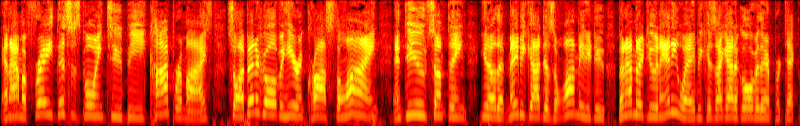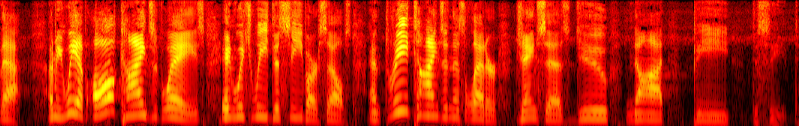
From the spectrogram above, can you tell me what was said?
and I'm afraid this is going to be compromised. So I better go over here and cross the line and do something, you know, that maybe God doesn't want me to do, but I'm going to do it anyway because I got to go over there and protect that. I mean, we have all kinds of ways in which we deceive ourselves. And three times in this letter, James says, Do not be deceived.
